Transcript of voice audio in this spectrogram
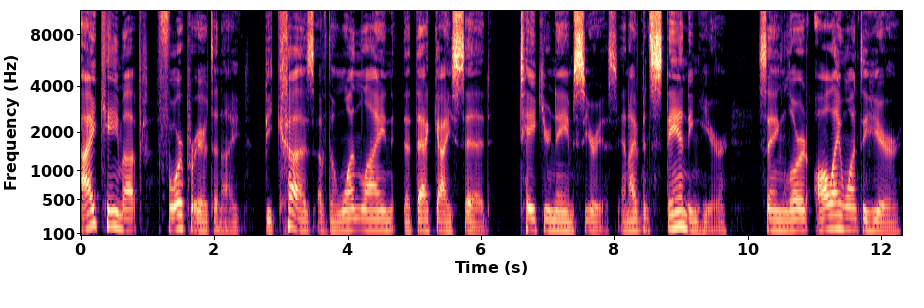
I came up for prayer tonight because of the one line that that guy said take your name serious. And I've been standing here saying, Lord, all I want to hear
